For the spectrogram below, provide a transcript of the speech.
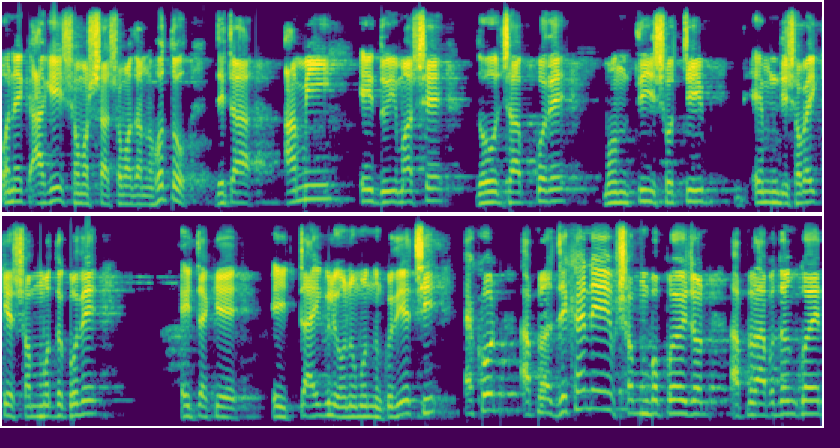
অনেক আগেই সমস্যার সমাধান হতো, যেটা আমি এই দুই মাসে দৌড়ঝাঁপ করে মন্ত্রী, সচিব, এমডি সবাইকে সম্মত করে এইটাকে এই টাইগুলি অনুমোদন করিয়েছি। এখন আপনারা যেখানে সম্ভব প্রয়োজন আপনারা আবেদন করেন,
